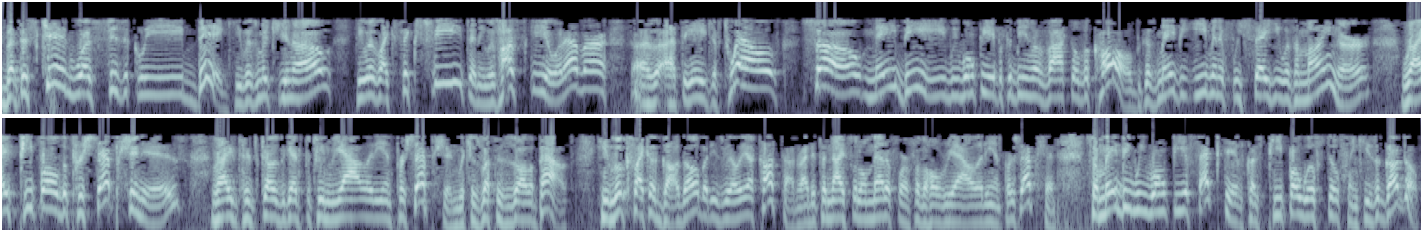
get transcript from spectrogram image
but this kid was physically big. He was, you know, he was like six feet and he was husky or whatever uh, at the age of 12. So maybe we won't be able to be mavatal the call because maybe even if we say he was a minor, right? People, the perception is right. It goes against between reality and perception, which is what this is all about. He looks like a gadol, but he's really a katan, right? It's a nice little metaphor for the whole reality and perception. So maybe we won't be effective because people will still think he's a gadol,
